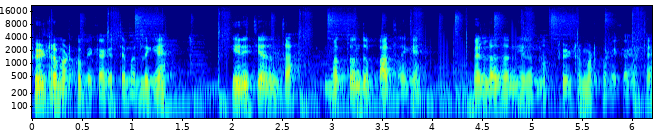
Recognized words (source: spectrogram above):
ಫಿಲ್ಟರ್ ಮಾಡ್ಕೋಬೇಕಾಗತ್ತೆ ಮೊದಲಿಗೆ. ಈ ರೀತಿಯಾದಂಥ ಮತ್ತೊಂದು ಪಾತ್ರೆಗೆ ಬೆಲ್ಲದ ನೀರನ್ನು ಫಿಲ್ಟರ್ ಮಾಡ್ಕೋಬೇಕಾಗತ್ತೆ.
